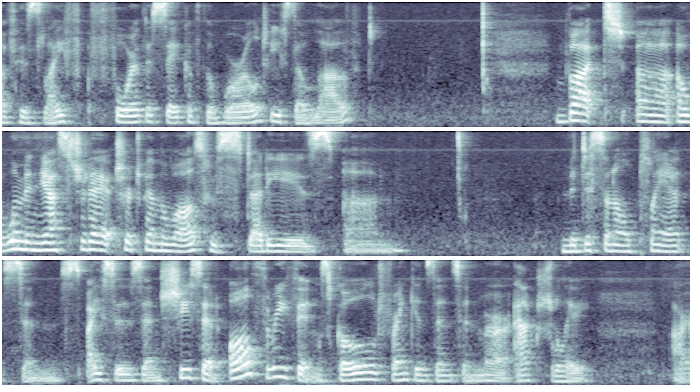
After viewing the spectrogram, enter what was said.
of his life for the sake of the world he so loved. But uh, a woman yesterday at Church Beyond the Walls who studies um, medicinal plants and spices, and she said all three things gold, frankincense, and myrrh actually are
